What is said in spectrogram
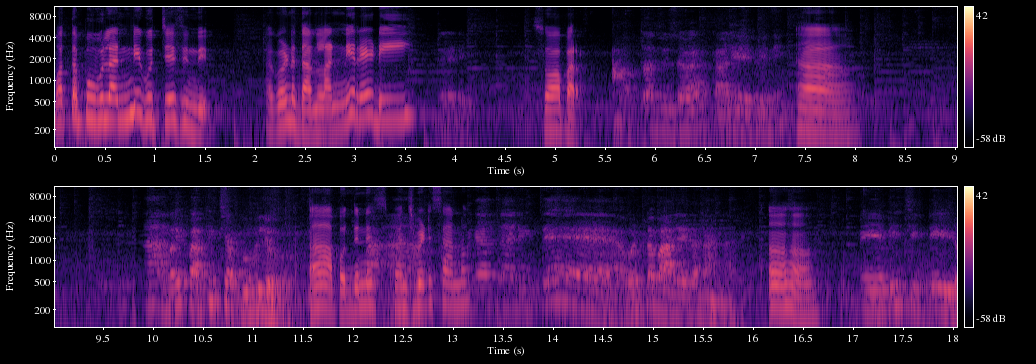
మొత్తం పువ్వులన్నీ గుచ్చేసింది. అగోండి దండలన్నీ రెడీ రెడీ సూపర్ పొద్దున్నే ఒంట్లో బాగాలేదని అన్నారు. బేబీ చిట్టి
